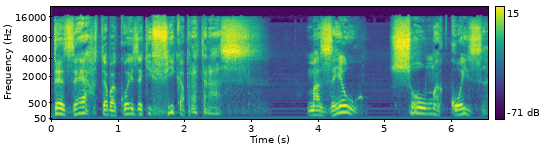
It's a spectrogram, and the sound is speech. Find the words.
Deserto é uma coisa que fica para trás, mas eu sou uma coisa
